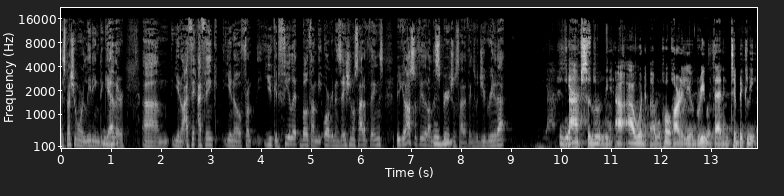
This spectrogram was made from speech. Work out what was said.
especially when we're leading mm-hmm. together. Mm-hmm. Um, you know, I think I think you know from you could feel it both on the organizational side of things, but you could also feel it on the mm-hmm. spiritual side of things. Would you agree to that? Yes. Absolutely. I, I, would, I would wholeheartedly agree with that. And typically,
